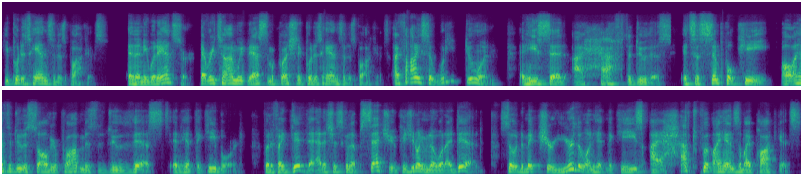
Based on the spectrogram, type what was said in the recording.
he put his hands in his pockets and then he would answer. Every time we'd ask him a question, he put his hands in his pockets. I finally said, What are you doing? And he said, I have to do this. It's a simple key. All I have to do to solve your problem is to do this and hit the keyboard. But if I did that, it's just going to upset you because you don't even know what I did. So to make sure you're the one hitting the keys, I have to put my hands in my pockets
